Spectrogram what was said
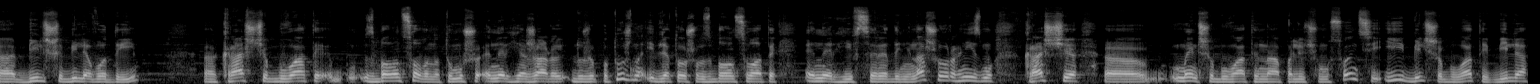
е, більше біля води. Е, Краще бувати збалансовано, тому що енергія жару дуже потужна, і для того, щоб збалансувати енергії всередині нашого організму, краще е, менше бувати на палючому сонці і більше бувати біля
